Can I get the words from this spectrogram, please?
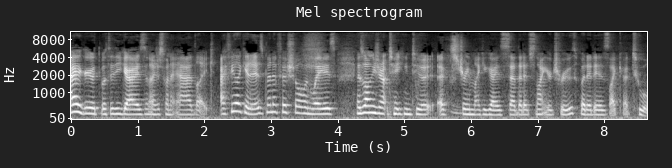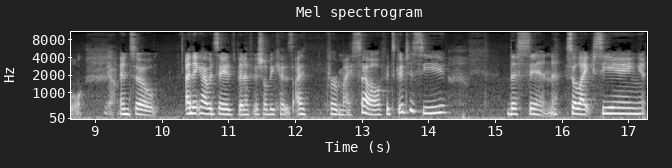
I agree with both of you guys, and I just want to add, like, I feel like it is beneficial in ways, as long as you're not taking to an extreme, like you guys said, that it's not your truth, but it is like a tool. Yeah. And so, I think I would say it's beneficial because I, for myself, it's good to see the sin. So, like, seeing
